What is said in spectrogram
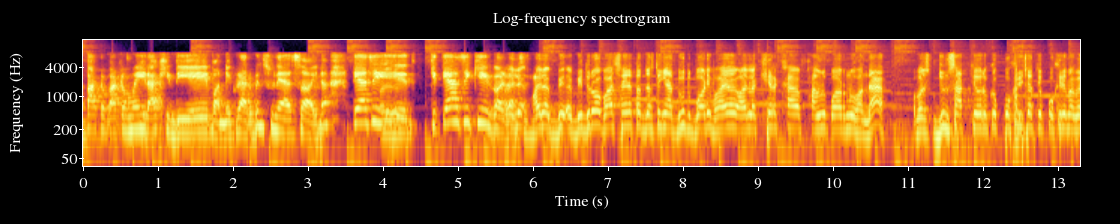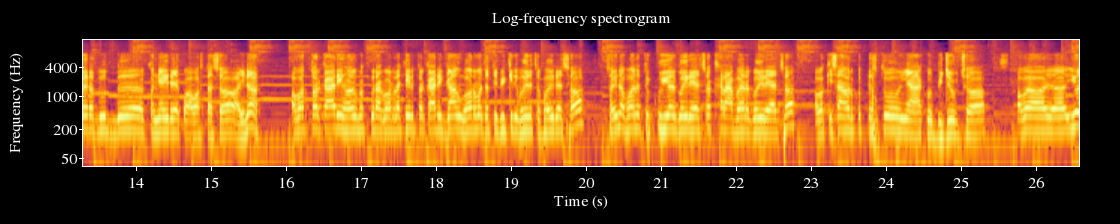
बाटो बाटोमै राखिदिए भन्ने कुराहरू पनि सुनिएको छ होइन। त्यहाँ चाहिँ कि त्यहाँ चाहिँ के अहिले अहिले विद्रोह भएको छैन त जस्तो यहाँ दुध बढी भयो अहिले खेर खा फाल्नु पर्नुभन्दा अब जुन साथीहरूको पोखरी छ त्यो पोखरीमा गएर दुध खन्याइरहेको अवस्था छ होइन? अब तरकारीहरूको कुरा गर्दाखेरि तरकारी गाउँघरमा जति बिक्री भइरहेछ भइरहेछ। छैन भने त्यो कुहिएर गइरहेछ खराब भएर गइरहेछ। अब किसानहरूको त्यस्तो यहाँको बिजोग छ। अब यो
